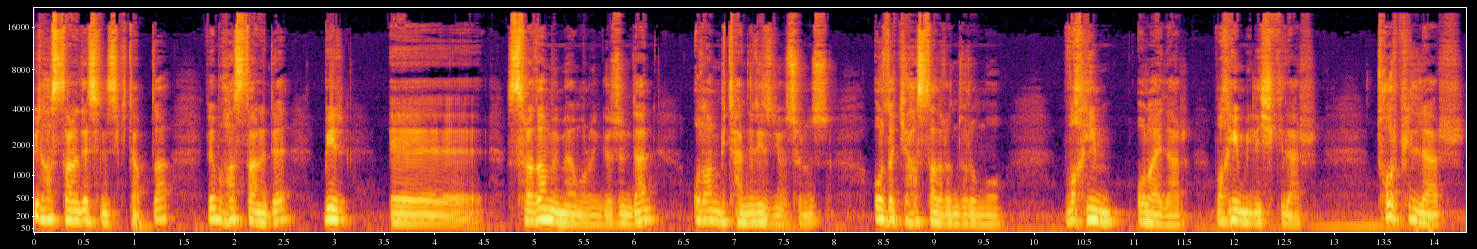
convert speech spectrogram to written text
Bir hastanedesiniz kitapta ve bu hastanede bir eee, sıradan bir memurun gözünden olan bitenleri izliyorsunuz. Oradaki hastaların durumu, vahim olaylar, vahim ilişkiler, torpiller,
